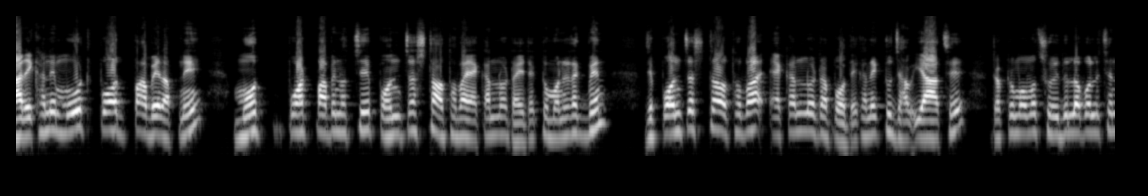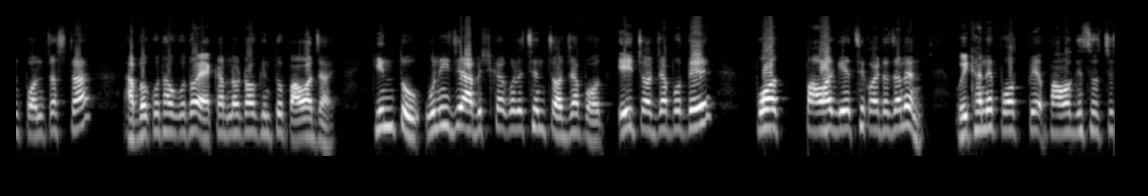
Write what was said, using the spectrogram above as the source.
আর এখানে মোট পদ পাবেন আপনি, মোট পদ পাবেন হচ্ছে পঞ্চাশটা অথবা একান্নটা, এটা একটু মনে রাখবেন যে পঞ্চাশটা অথবা একান্নটা পদ। এখানে একটু ইয়া আছে। ডক্টর মোহাম্মদ শহীদুল্লাহ বলেছেন পঞ্চাশটা, আবার কোথাও কোথাও একান্নটাও কিন্তু পাওয়া যায়। কিন্তু উনি যে আবিষ্কার করেছেন চর্যাপদ, এই চর্যাপদে পদ পাওয়া গিয়েছে কয়টা জানেন? ওইখানে পদ পে- পাওয়া গেছে হচ্ছে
